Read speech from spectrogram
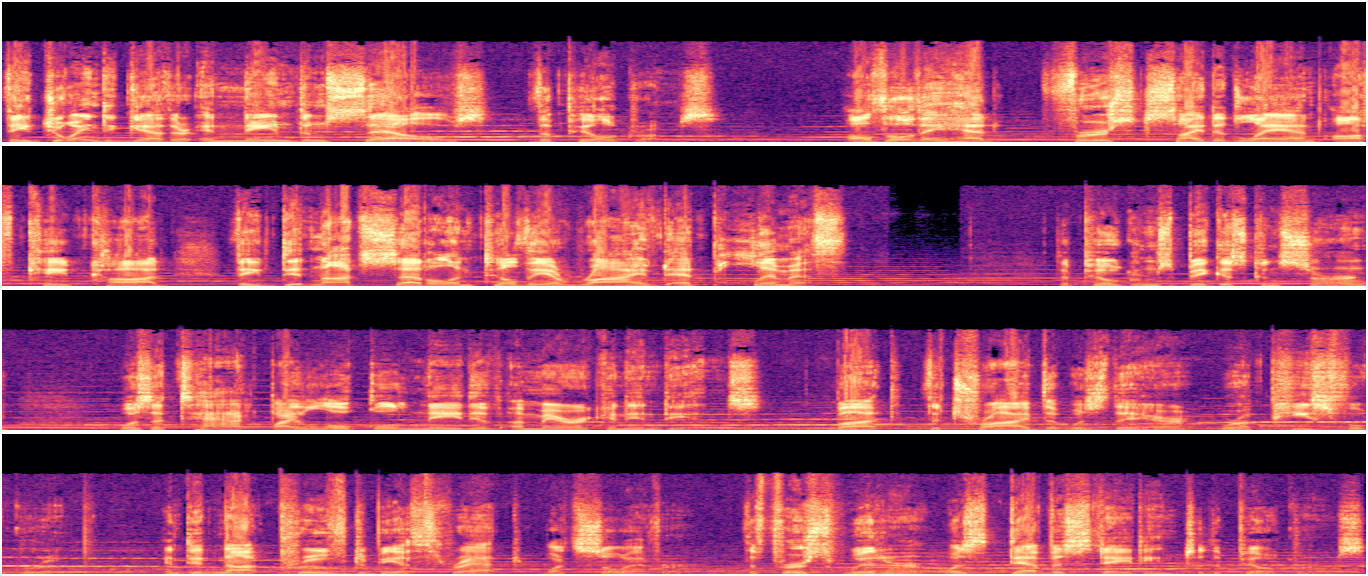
They joined together and named themselves the Pilgrims. Although they had first sighted land off Cape Cod, they did not settle until they arrived at Plymouth. The Pilgrims' biggest concern was attacked by local Native American Indians. But the tribe that was there were a peaceful group and did not prove to be a threat whatsoever. The first winter was devastating to the pilgrims.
